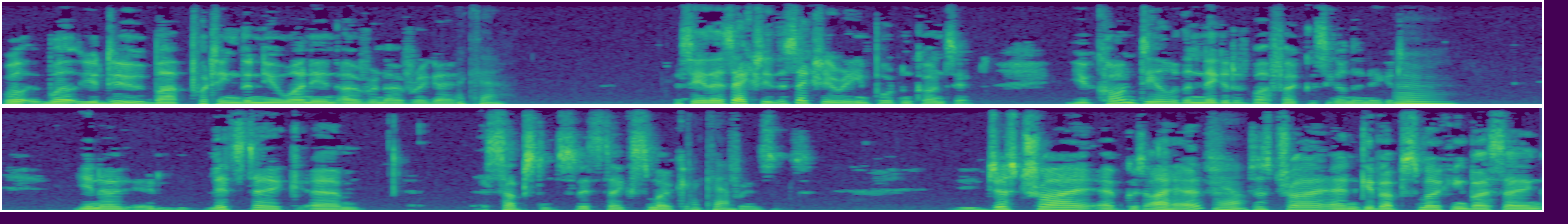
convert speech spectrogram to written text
well, well, you do by putting the new one in over and over again. Okay. You see, that's actually this is actually a really important concept. You can't deal with the negative by focusing on the negative. Mm. You know, let's take um, a substance. Let's take smoking, Okay. for instance. Just try, uh, because I have, Yeah. just try and give up smoking by saying,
